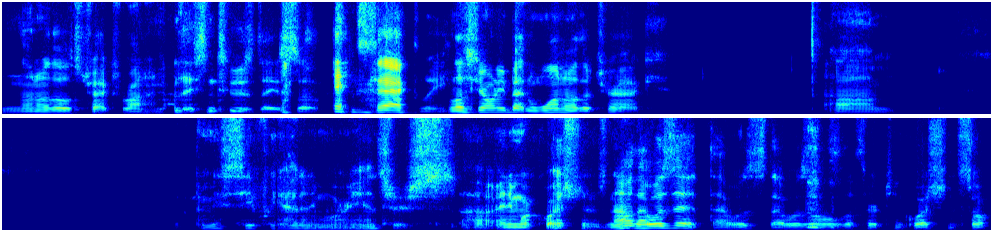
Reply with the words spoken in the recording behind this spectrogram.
none of those tracks run on Mondays and Tuesdays. So Exactly. unless you're only betting one other track. Um, let me see if we had any more answers, uh, any more questions. No, that was it. That was that was all the thirteen questions. So,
